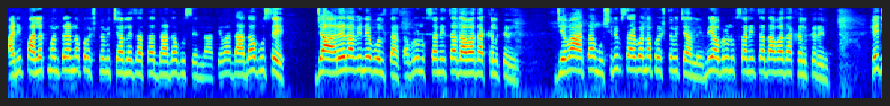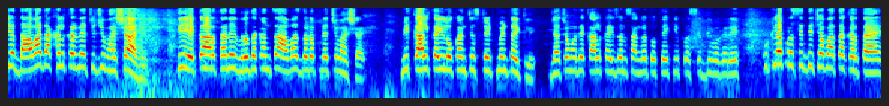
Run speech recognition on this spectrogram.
आणि पालकमंत्र्यांना प्रश्न विचारले जातात दादा भुसेंना तेव्हा दादा भुसे ज्या अरेरावीने बोलतात अब्रू नुकसानीचा दावा दाखल करेल. जेव्हा आता मुश्रीफ साहेबांना प्रश्न विचारले मी अब्रू नुकसानीचा दावा दाखल करेल. हे जे दावा दाखल करण्याची जी भाषा आहे ती एका अर्थाने विरोधकांचा आवाज दडपण्याची भाषा आहे. मी काल काही लोकांचे स्टेटमेंट ऐकले ज्याच्यामध्ये काल काही जण सांगत होते की प्रसिद्धी वगैरे कुठल्या प्रसिद्धीच्या बाता करताय?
